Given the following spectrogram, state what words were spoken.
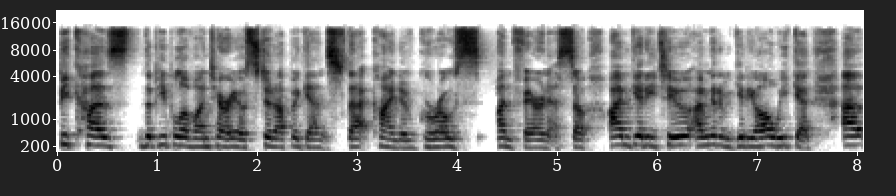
because the people of Ontario stood up against that kind of gross unfairness. So I'm giddy too. I'm going to be giddy all weekend. Uh,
